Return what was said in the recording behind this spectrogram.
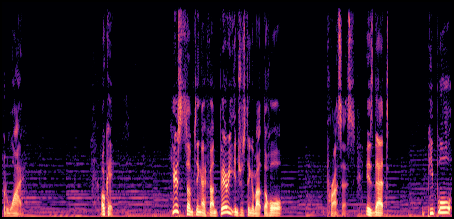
But why? Okay, here's something I found very interesting about the whole process is that people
